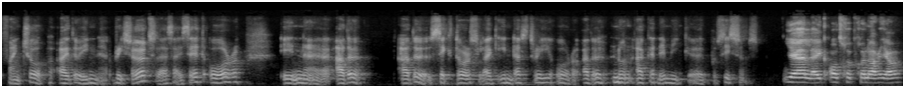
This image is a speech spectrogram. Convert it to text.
find job either in research, as I said, or in uh, other other sectors like industry or other non-academic uh, positions. Yeah, like entrepreneurial.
